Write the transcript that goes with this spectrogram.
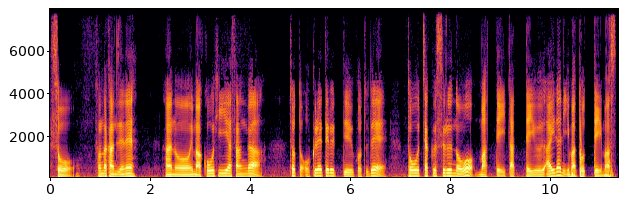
そう。そんな感じでね、あのー、今、コーヒー屋さんが、ちょっと遅れてるっていうことで、到着するのを待っていたっていう間に今撮っています。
